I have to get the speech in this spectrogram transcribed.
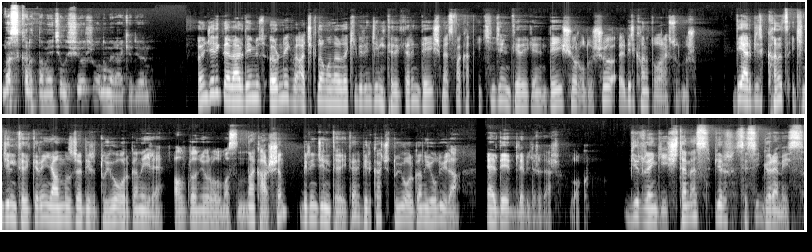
nasıl kanıtlamaya çalışıyor onu merak ediyorum. Öncelikle verdiğimiz örnek ve açıklamalardaki birinci niteliklerin değişmez fakat ikinci niteliklerin değişiyor oluşu e, bir kanıt olarak sunulur. Diğer bir kanıt ikinci niteliklerin yalnızca bir duyu organı ile algılanıyor olmasına karşın birinci nitelikler birkaç duyu organı yoluyla elde edilebilir der Locke. Bir rengi işitemez, bir sesi göremeyiz.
